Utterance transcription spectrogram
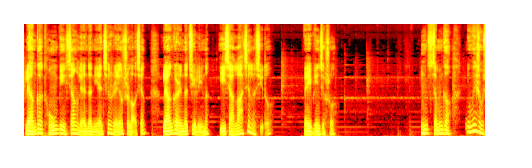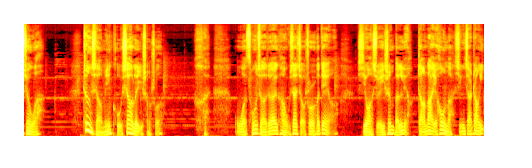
两个同病相怜的年轻人又是老乡，两个人的距离呢一下拉近了许多。梅兵就说：“嗯，小明哥，你为什么学武啊？”郑小明苦笑了一声说：“嗨，我从小就爱看武侠小说和电影，希望学一身本领，长大以后呢行侠仗义。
